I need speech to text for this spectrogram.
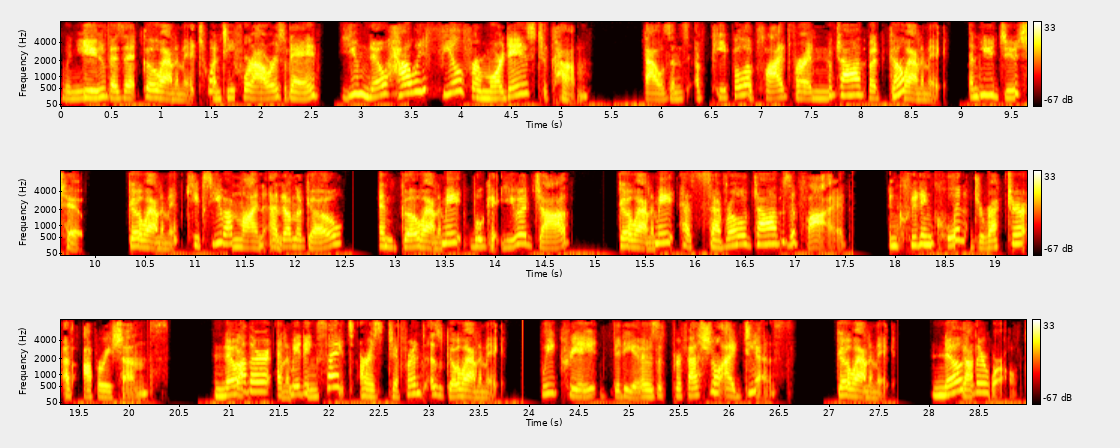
When you visit GoAnimate 24 hours a day, you know how we feel for more days to come. Thousands of people applied for a new job at GoAnimate, and you do too. GoAnimate keeps you online and on the go, and GoAnimate will get you a job. GoAnimate has several jobs applied, including Coolant Director of Operations. No other animating sites are as different as GoAnimate. We create videos of professional ideas. GoAnimate. No other world.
